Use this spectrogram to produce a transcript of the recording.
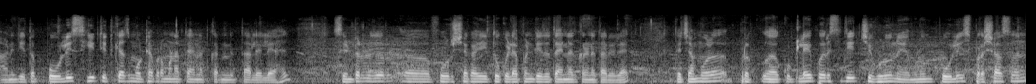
आणि तिथं पोलीसही तितक्याच मोठ्या प्रमाणात तैनात करण्यात आलेले आहेत. सेंट्रल रिझर्व्ह फोर्सच्या काही तुकड्या पण तिथं तैनात करण्यात आलेल्या आहेत. त्याच्यामुळं प्र कुठल्याही परिस्थितीत चिघळू नये. म्हणून पोलीस प्रशासन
